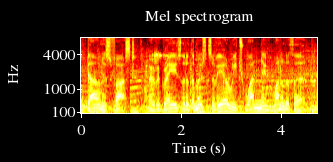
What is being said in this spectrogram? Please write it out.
Trip down is fast, over grades that at the most severe reach one in one and a third.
